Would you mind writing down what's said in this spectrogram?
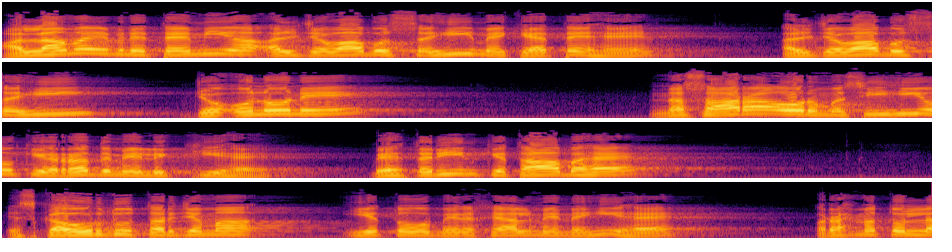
علامہ ابن تیمیہ الجواب الصحیح میں کہتے ہیں، الجواب الصحیح جو انہوں نے نصارہ اور مسیحیوں کے رد میں لکھی ہے۔ بہترین کتاب ہے۔ اس کا اردو ترجمہ یہ تو میرے خیال میں نہیں ہے۔ رحمت اللہ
